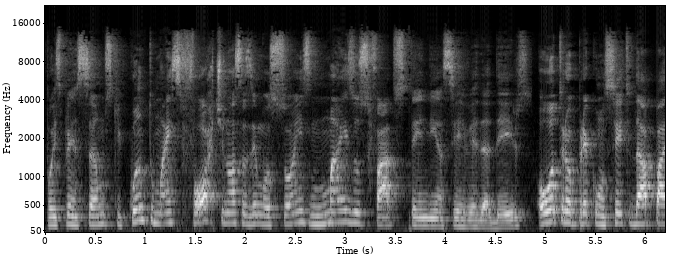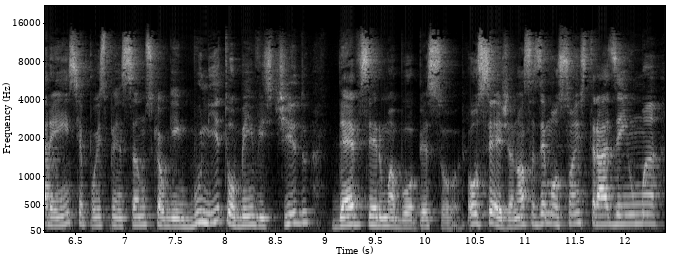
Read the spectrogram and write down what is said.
pois pensamos que quanto mais forte nossas emoções, mais os fatos tendem a ser verdadeiros. Outro é o preconceito da aparência, pois pensamos que alguém bonito ou bem vestido deve ser uma boa pessoa. Ou seja, nossas emoções trazem uma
